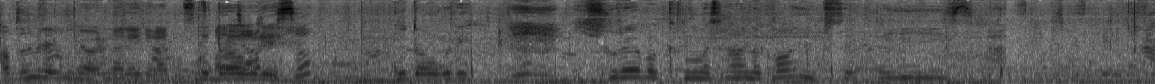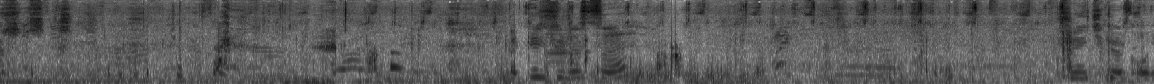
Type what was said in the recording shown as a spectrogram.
Adını bile bilmiyorum nereye geldiğimizi. Gudauri. Alacak mısın? Gudauri. Şuraya bakın mesela ne kadar yüksekteyiz. Çok güzel. Bakın şurası. Şuraya çıkıyoruz. Oy.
